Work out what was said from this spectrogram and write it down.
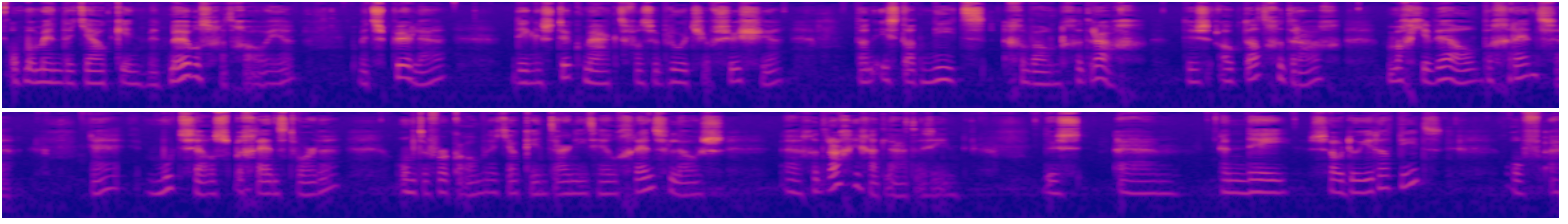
Op het moment dat jouw kind met meubels gaat gooien, met spullen, dingen stuk maakt van zijn broertje of zusje, dan is dat niet gewoon gedrag. Dus ook dat gedrag mag je wel begrenzen. Hè, moet zelfs begrensd worden om te voorkomen dat jouw kind daar niet heel grenzeloos uh, gedrag in gaat laten zien. Dus uh, een nee, zo doe je dat niet. Of uh,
